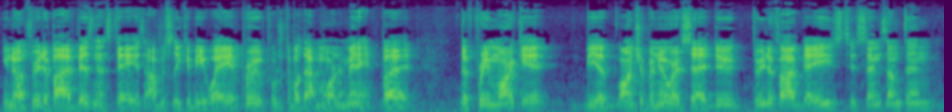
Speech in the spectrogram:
You know, three to five business days obviously could be way improved. We'll talk about that more in a minute. But the free market, the entrepreneur said, dude, three to five days to send something,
